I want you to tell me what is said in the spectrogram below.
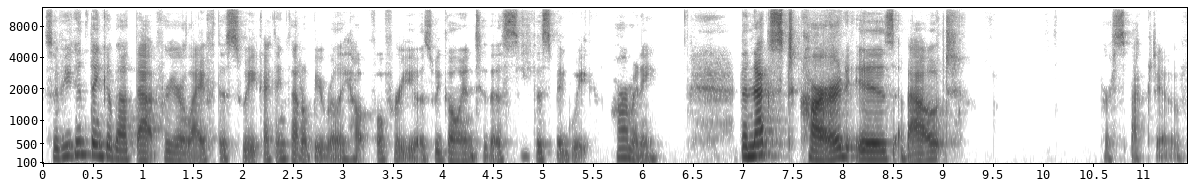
So if you can think about that for your life this week, I think that'll be really helpful for you as we go into this, this big week, harmony. The next card is about perspective.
